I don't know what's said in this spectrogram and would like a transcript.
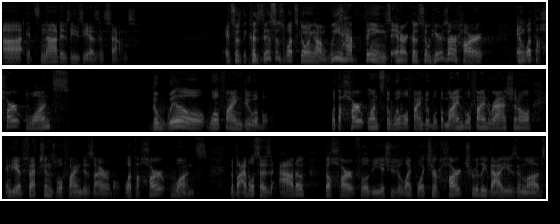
uh, it's not as easy as it sounds. And so, because this is what's going on. We have things in our, because so here's our heart, and what the heart wants the will will find doable. What the heart wants, the will will find doable. The mind will find rational, and the affections will find desirable. What the heart wants, the Bible says, out of the heart flow the issues of life. What your heart truly values and loves,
